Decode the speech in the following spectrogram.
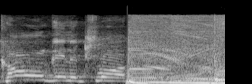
cold in the trunk.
